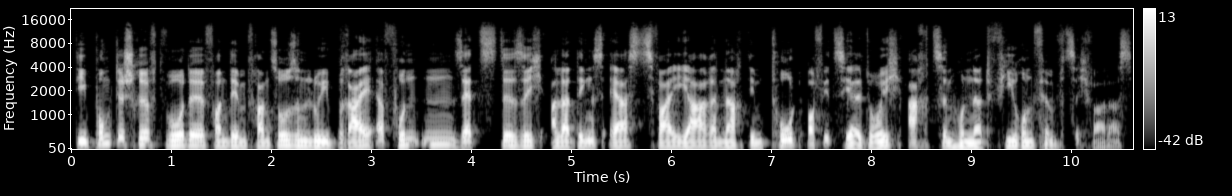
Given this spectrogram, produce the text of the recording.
Die Punkteschrift wurde von dem Franzosen Louis Braille erfunden, setzte sich allerdings erst zwei Jahre nach dem Tod offiziell durch. 1854 war das.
